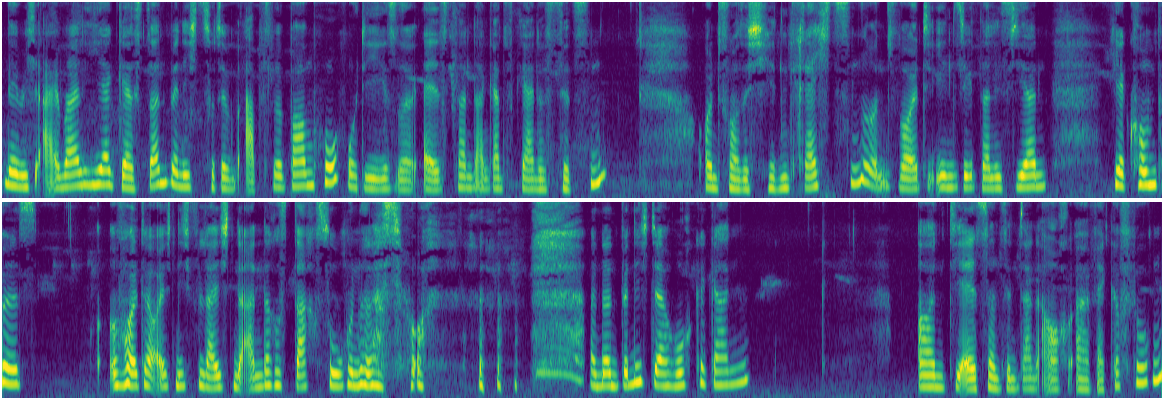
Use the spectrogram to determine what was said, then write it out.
nämlich einmal hier gestern bin ich zu dem Apfelbaum hoch, wo diese Elstern dann ganz gerne sitzen und vor sich hin krächzen und wollte ihnen signalisieren, hier Kumpels, wollt ihr euch nicht vielleicht ein anderes Dach suchen oder so? und dann bin ich da hochgegangen und die Eltern sind dann auch äh, weggeflogen.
